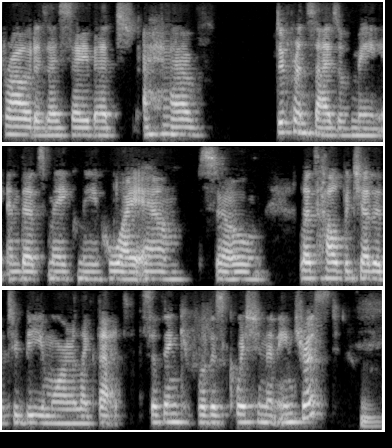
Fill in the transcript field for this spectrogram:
proud, as I say, that I have different sides of me, and that's make me who I am. So let's help each other to be more like that. So thank you for this question and interest. Mm.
